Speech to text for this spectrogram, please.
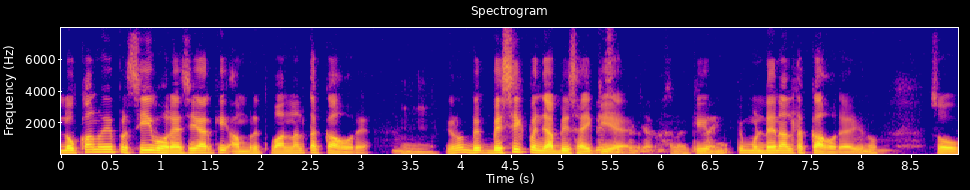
ਲੋਕਾਂ ਨੂੰ ਇਹ ਪਰਸੀਵ ਹੋ ਰਿਹਾ ਸੀ ਯਾਰ ਕਿ ਅੰਮ੍ਰਿਤਪਾਲ ਨਾਲ ਧੱਕਾ ਹੋ ਰਿਹਾ hmm, you know basic Punjabi psyche ਹੈ ਹਨਾ ਕਿ ਕਿ ਮੁੰਡੇ ਨਾਲ ਧੱਕਾ ਹੋ ਰਿਹਾ ਯੂ نو ਸੋ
